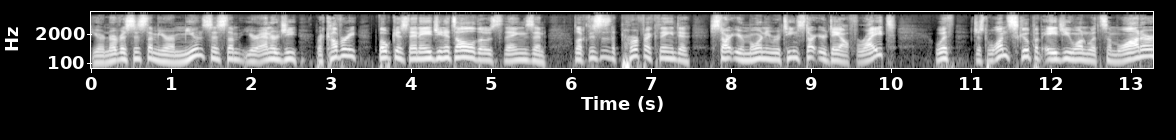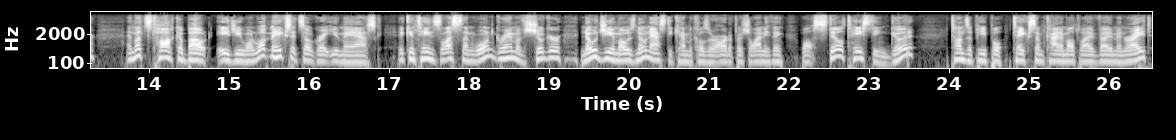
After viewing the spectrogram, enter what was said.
your nervous system, your immune system, your energy, recovery, focus, and aging. It's all those things. And look, this is the perfect thing to start your morning routine, start your day off right with just one scoop of AG1 with some water. And let's talk about AG1. What makes it so great, you may ask? It contains less than one gram of sugar, no GMOs, no nasty chemicals or artificial anything, while still tasting good. Tons of people take some kind of multivitamin, right?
